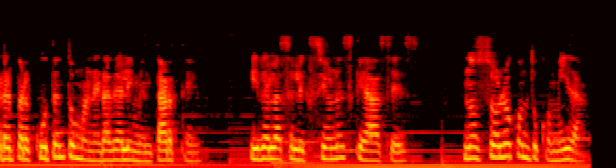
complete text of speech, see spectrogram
repercute en tu manera de alimentarte y de las elecciones que haces, no solo con tu comida,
